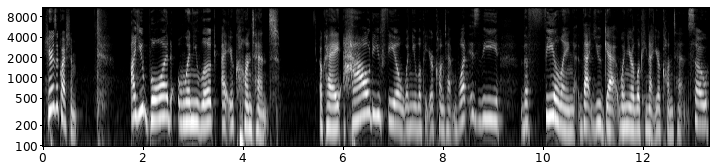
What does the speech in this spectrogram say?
here's a question Are you bored when you look at your content? Okay. How do you feel when you look at your content? What is the the feeling that you get when you're looking at your content. So,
